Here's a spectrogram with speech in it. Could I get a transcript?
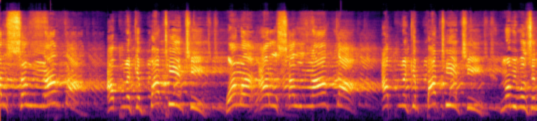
আরসালনাকা আপনাকে পাঠিয়েছি ওয়ামা আরসালনাকা আপনাকে পাঠিয়েছি নবী বলছেন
